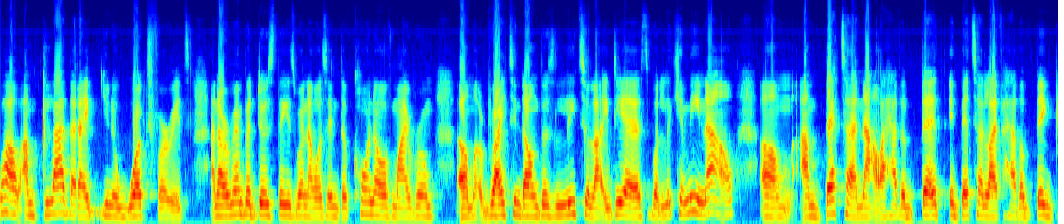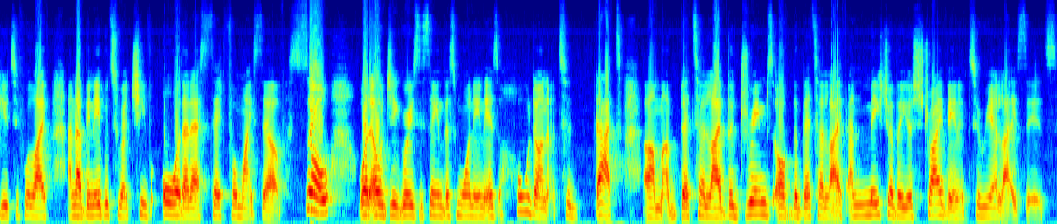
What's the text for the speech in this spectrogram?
wow, I'm glad that I, you know, worked for it. And I remember those days when I was in the corner of my room um, writing down those little ideas. But look at me now. Um, I'm better now. I have a, be a better life. I have a big, beautiful life. And I've been able to achieve all that I set for myself. So what LG Grace is saying this morning is hold on to that um, better life, the dreams of the better life, and make sure that you're striving to realize it.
